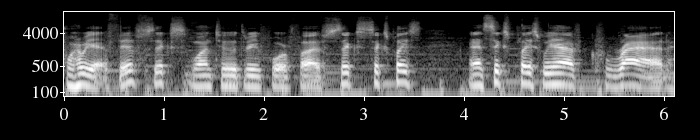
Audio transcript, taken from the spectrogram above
where are we at? Fifth, sixth, one, two, three, four, five, six, sixth place. And in sixth place we have Crad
